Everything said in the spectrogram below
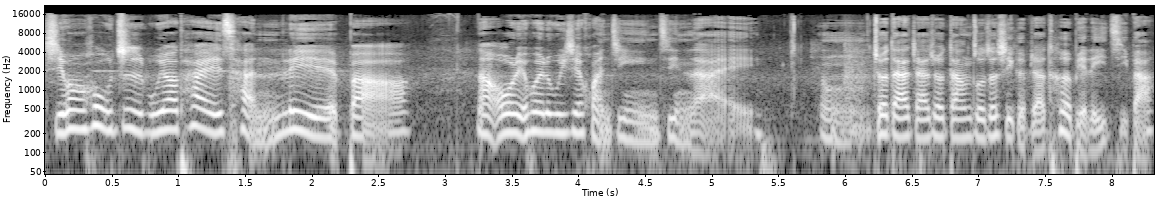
希望后置不要太惨烈吧。那偶尔也会录一些环境音进来，嗯，就大家就当做这是一个比较特别的一集吧。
